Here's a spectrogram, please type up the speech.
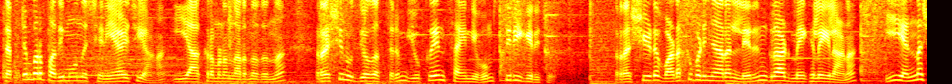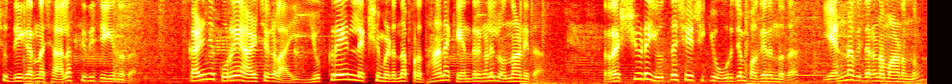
സെപ്റ്റംബർ പതിമൂന്ന് ശനിയാഴ്ചയാണ് ഈ ആക്രമണം നടന്നതെന്ന് റഷ്യൻ ഉദ്യോഗസ്ഥരും യുക്രൈൻ സൈന്യവും സ്ഥിരീകരിച്ചു. റഷ്യയുടെ വടക്കു പടിഞ്ഞാറൻ ലെരിൻഗ്രാഡ് മേഖലയിലാണ് ഈ എണ്ണ ശുദ്ധീകരണശാല സ്ഥിതി ചെയ്യുന്നത്. കഴിഞ്ഞ കുറേ ആഴ്ചകളായി യുക്രൈൻ ലക്ഷ്യമിടുന്ന പ്രധാന കേന്ദ്രങ്ങളിൽ ഒന്നാണിത്. റഷ്യയുടെ യുദ്ധശേഷിക്ക് ഊർജം പകരുന്നത് എണ്ണ വിതരണമാണെന്നും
